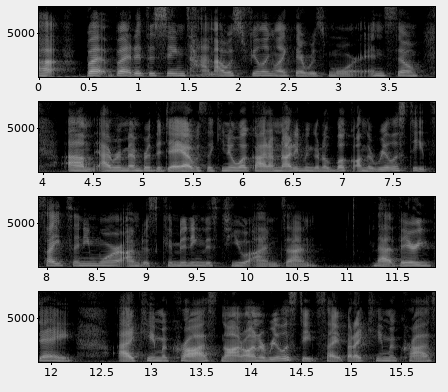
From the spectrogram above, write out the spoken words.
Uh, but but at the same time, I was feeling like there was more, and so um, I remember the day I was like, you know what, God, I'm not even going to look on the real estate sites anymore. I'm just committing this to you. I'm done. That very day, I came across not on a real estate site, but I came across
